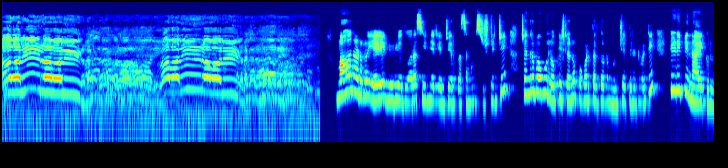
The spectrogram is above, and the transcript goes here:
రావాలి రావాలి. రావాలి రావాలి. మహానాడులో ఏఐ వీడియో ద్వారా సీనియర్ ఎన్టీఆర్ ప్రసంగం సృష్టించి చంద్రబాబు లోకేష్లను పొగడతలతో ముంచెత్తినటువంటి టీడీపీ నాయకులు.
